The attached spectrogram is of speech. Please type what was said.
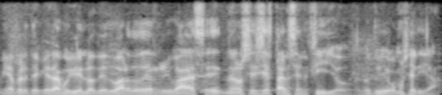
Mira, pero te queda muy bien lo de Eduardo de Rivas. ¿eh? No sé si es tan sencillo. ¿Lo tuyo cómo sería?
